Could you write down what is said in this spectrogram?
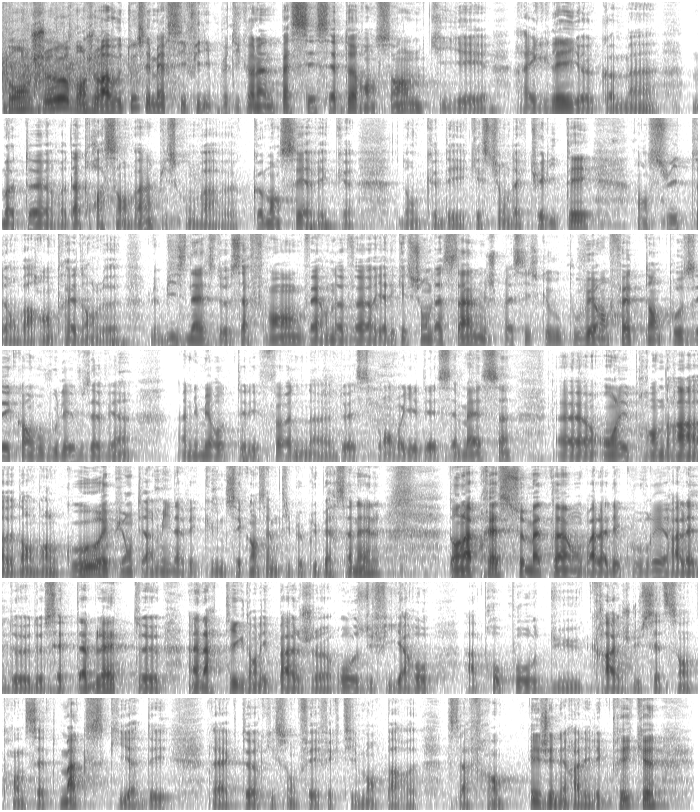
Bonjour, bonjour à vous tous et merci Philippe Petit-Colin de passer cette heure ensemble qui est réglée euh, comme un moteur d'A320 puisqu'on va euh, commencer avec euh, donc des questions d'actualité. Ensuite, on va rentrer dans le, business de Safran. Vers 9h, il y a les questions de la salle, mais je précise que vous pouvez en fait en poser quand vous voulez. Vous avez un, numéro de téléphone de, pour envoyer des SMS. Euh, on les prendra euh, dans, le cours et puis on termine avec une séquence un petit peu plus personnelle. Dans la presse ce matin, on va la découvrir à l'aide de, cette tablette, euh, un article dans les pages roses du Figaro à propos du crash du 737 MAX, qui a des réacteurs qui sont faits effectivement par Safran et General Electric.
